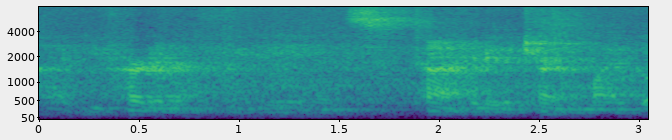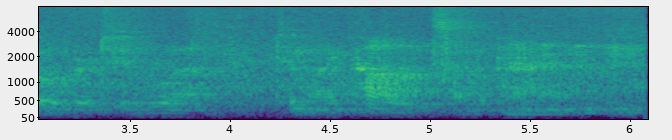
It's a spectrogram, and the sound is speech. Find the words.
uh, you've heard enough from me, and it's time for me to turn the mic over to, uh, to my colleagues on the panel.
